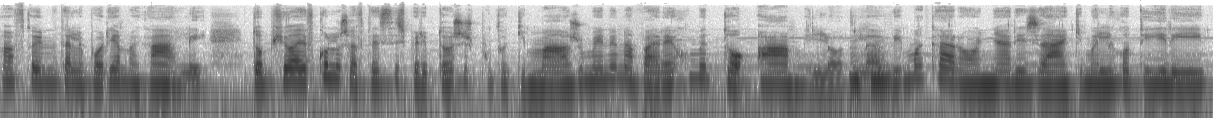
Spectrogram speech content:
Αυτό είναι ταλαιπωρία μεγάλη. Το πιο εύκολο σε αυτές τις περιπτώσεις που δοκιμάζουμε είναι να παρέχουμε το αμυλο δηλαδή μακαρόνια, ριζάκι με λίγο τυρί.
